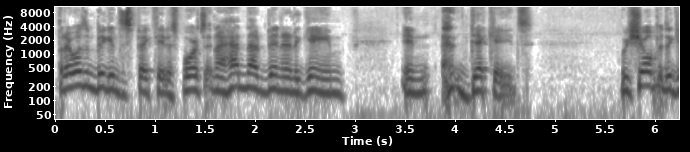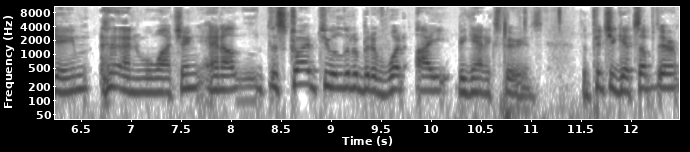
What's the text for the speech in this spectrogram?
but I wasn't big into spectator sports, and I had not been at a game in decades. We show up at the game and we're watching, and I'll describe to you a little bit of what I began experience. The pitcher gets up there.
